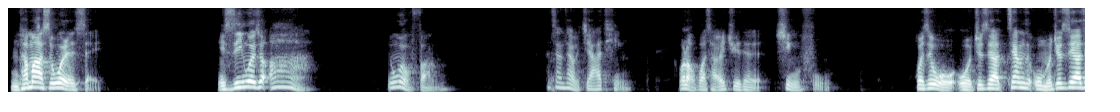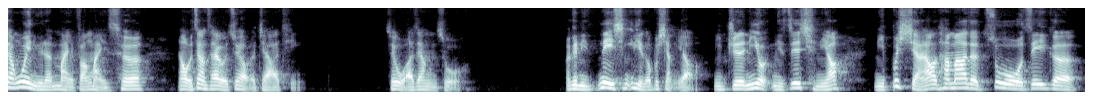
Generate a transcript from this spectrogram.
你他妈是为了谁？你是因为说啊，因为我有房，这样才有家庭，我老婆才会觉得幸福。或者我我就是要这样子，我们就是要这样为女人买房买车，然后我这样才有最好的家庭，所以我要这样做。而且你内心一点都不想要，你觉得你有你这些钱，你要你不想要他妈的做这个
